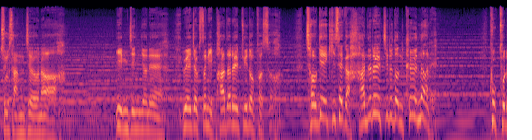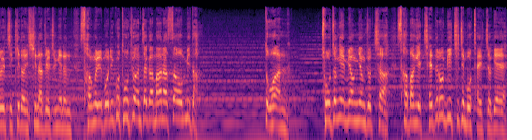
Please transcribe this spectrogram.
주상전하, 임진년에 외적선이 바다를 뒤덮어서 적의 기세가 하늘을 찌르던 그 날에 국토를 지키던 신하들 중에는 성을 버리고 도주한 자가 많았사옵니다. 또한 조정의 명령조차 사방에 제대로 미치지 못할 적에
